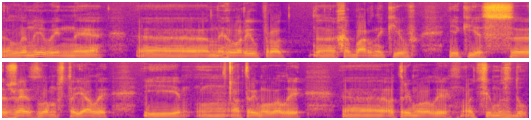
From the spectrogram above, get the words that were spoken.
ленивий не, е, не говорив про е, хабарників, які з жезлом стояли і отримували, е, отримували оцю мзду.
